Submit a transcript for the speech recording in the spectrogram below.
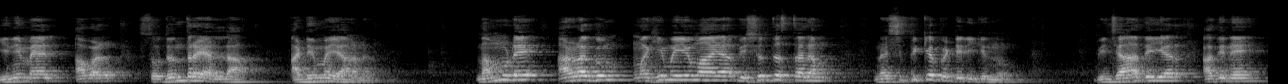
ഇനിമേൽ അവൾ സ്വതന്ത്രയല്ല അടിമയാണ്. നമ്മുടെ അഴകും മഹിമയുമായ വിശുദ്ധ സ്ഥലം നശിപ്പിക്കപ്പെട്ടിരിക്കുന്നു. വിജാതീയർ അതിനെ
